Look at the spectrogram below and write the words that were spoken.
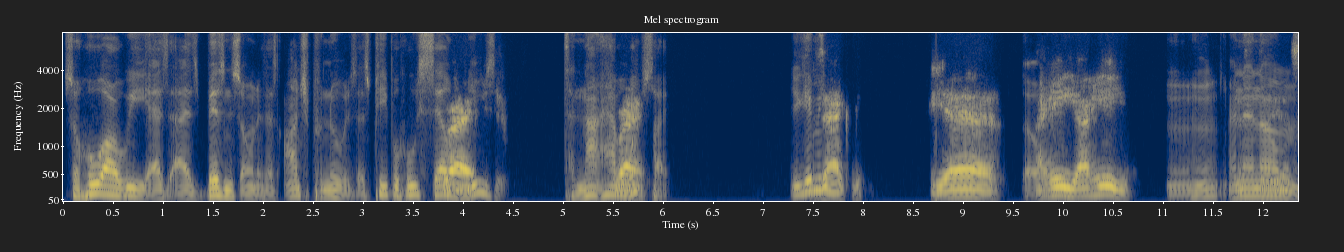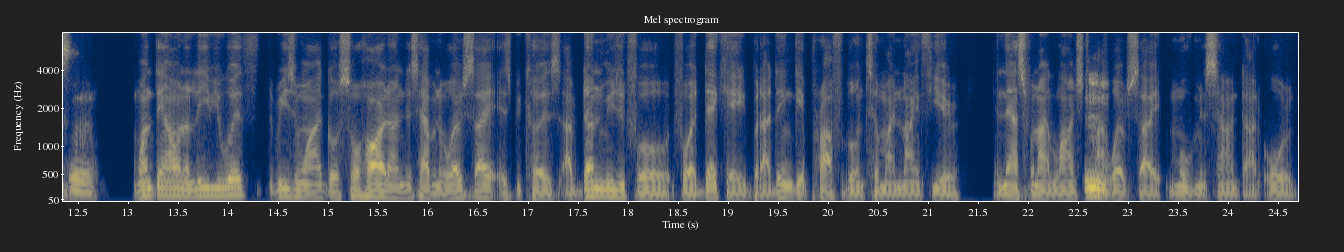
So who are we as as business owners, as entrepreneurs, as people who sell Right. music to not have Right. a website? You get me? Exactly. Yeah, So, I hear you. I hear you. mhm. And then um yes. One thing I want to leave you with, the reason why I go so hard on just having a website is because I've done music for for a decade, but I didn't get profitable until my ninth year. And that's when I launched my Mm. website, movementsound.org.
